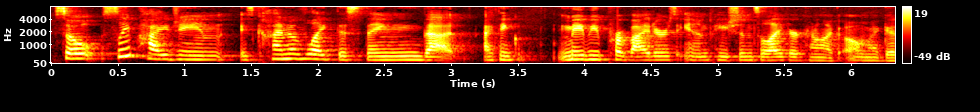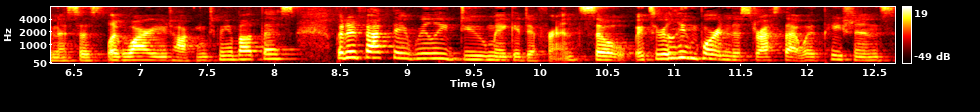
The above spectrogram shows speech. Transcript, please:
So sleep hygiene is kind of like this thing that I think maybe providers and patients alike are kind of like, oh my goodness, this, like, why are you talking to me about this? But in fact, they really do make a difference. So it's really important to stress that with patients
